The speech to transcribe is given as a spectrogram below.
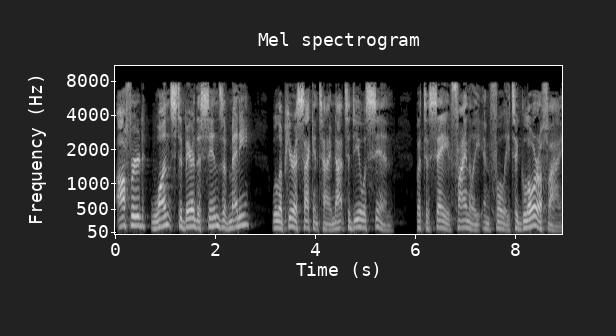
offered once to bear the sins of many, will appear a second time, not to deal with sin, but to save finally and fully, to glorify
